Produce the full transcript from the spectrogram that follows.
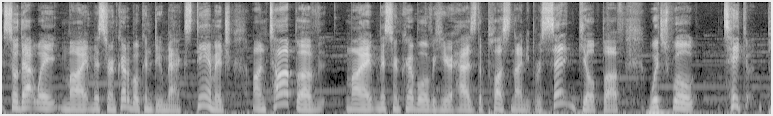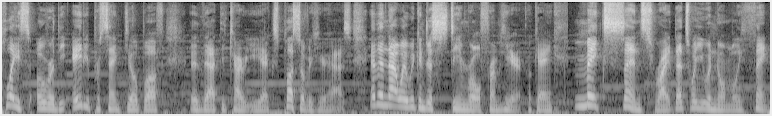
So that way my Mr. Incredible can do max damage on top of my Mr. Incredible over here has the plus 90% guilt buff, which will take place over the 80% guilt buff that the Kairi EX Plus over here has. And then that way we can just steamroll from here, okay? Makes sense, right? That's what you would normally think.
